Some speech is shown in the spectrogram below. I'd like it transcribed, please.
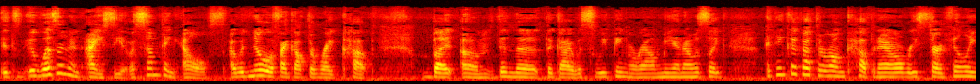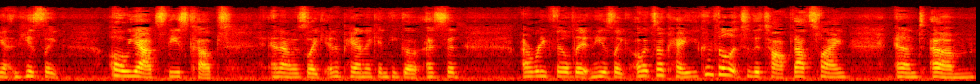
It's it wasn't an ICEE it was something else. I would know if i got the right cup but um, then the the guy was sweeping around me and i was like i think i got the wrong cup and i already started filling it and he's like oh yeah it's these cups. And i was like in a panic and he go i said i already filled it and he's like oh it's okay. You can fill it to the top. That's fine. And um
